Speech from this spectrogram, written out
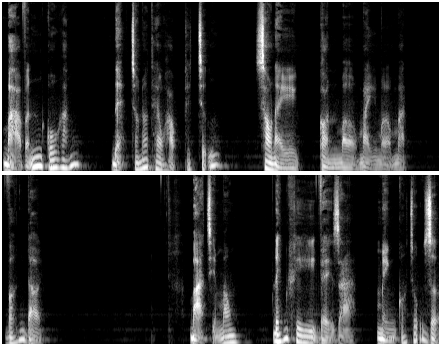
bà vẫn cố gắng để cho nó theo học cái chữ sau này còn mở mày mở mặt với đời. Bà chỉ mong đến khi về già mình có chỗ dựa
